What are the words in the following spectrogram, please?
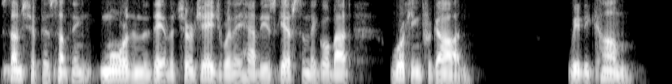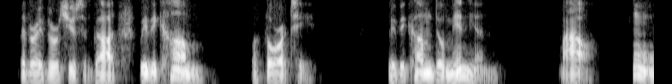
sonship is something more than the day of the church age where they have these gifts and they go about working for God. We become the very virtues of God. We become authority. We become dominion. Wow. Hmm.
